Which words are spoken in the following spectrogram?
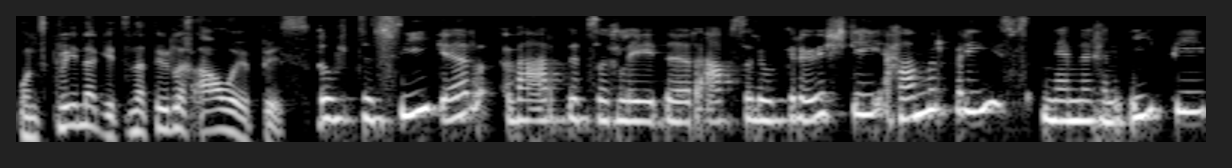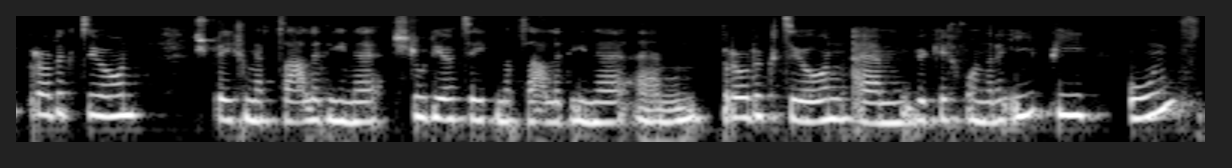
Und das Gewinnen gibt es natürlich auch auch etwas. Auf den Sieger wartet so der absolut grösste Hammerpreis, nämlich eine EP-Produktion. Sprich, wir zahlen ihnen Studiozeit, wir zahlen ihnen ähm, Produktion ähm, wirklich von einer EP. Und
